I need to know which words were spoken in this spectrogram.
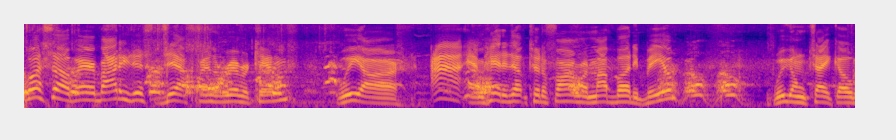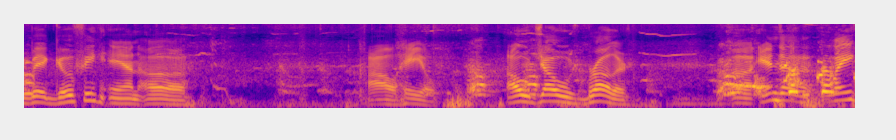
What's up, everybody? This is Jeff Finley River Kennels. We are, I am headed up to the farm with my buddy Bill. We're gonna take old Big Goofy and uh all hell. Old Joe's brother. Uh, in the link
